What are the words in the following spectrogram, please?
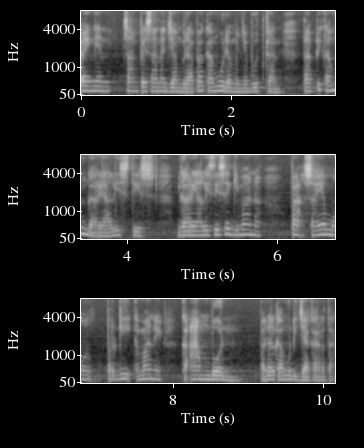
pengen sampai sana jam berapa kamu udah menyebutkan, tapi kamu gak realistis. Gak realistisnya gimana? Pak, saya mau pergi ke mana? Ke Ambon. Padahal kamu di Jakarta.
